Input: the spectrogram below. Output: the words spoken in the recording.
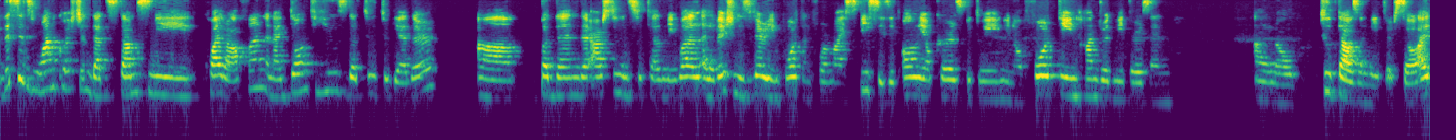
this is one question that stumps me quite often and I don't use the two together. Uh, but then there are students who tell me, well, elevation is very important for my species. It only occurs between, you know, 1400 meters and I don't know, 2000 meters. So I,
